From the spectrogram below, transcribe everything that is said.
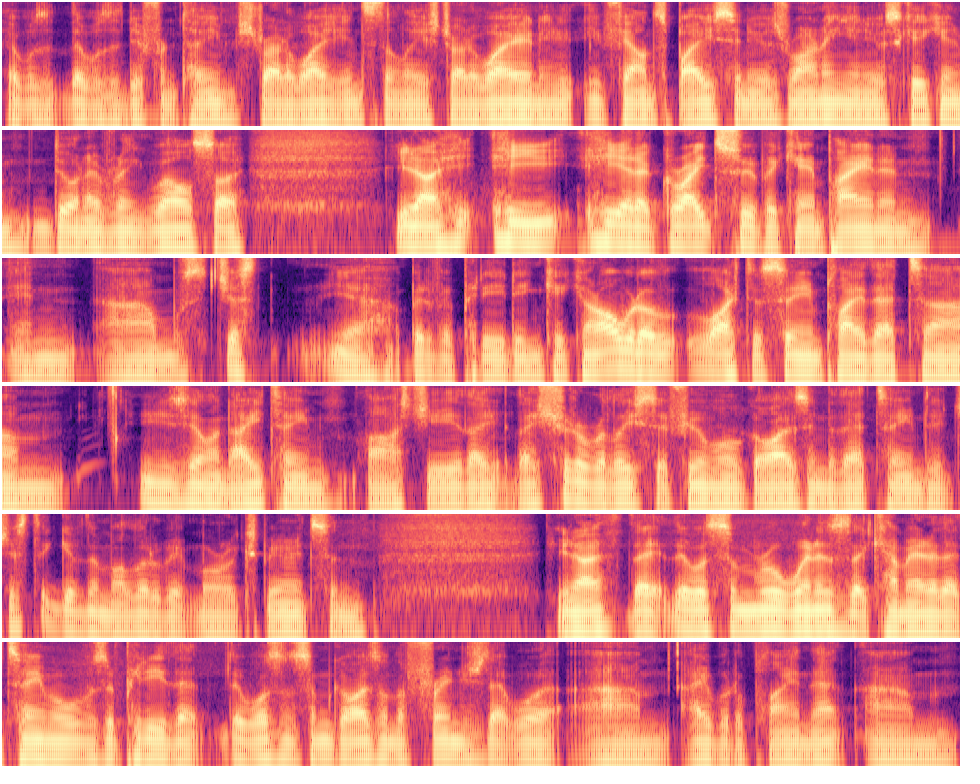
there was there was a different team straight away, instantly straight away, and he, he found space and he was running and he was kicking, doing everything well. So. You know, he, he, he had a great super campaign and and um, was just yeah a bit of a pity he didn't kick on. I would have liked to see him play that um, New Zealand A team last year. They they should have released a few more guys into that team to just to give them a little bit more experience and you know, they, there were some real winners that came out of that team. It was a pity that there wasn't some guys on the fringe that were um, able to play in that. Um,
